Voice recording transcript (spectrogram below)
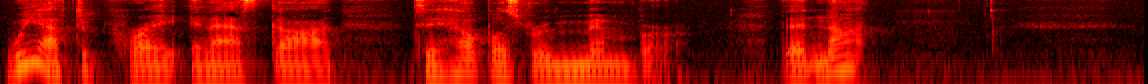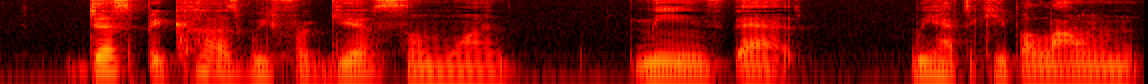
We have to pray and ask God to help us remember that not just because we forgive someone means that we have to keep allowing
